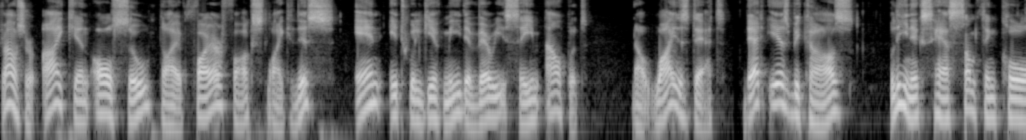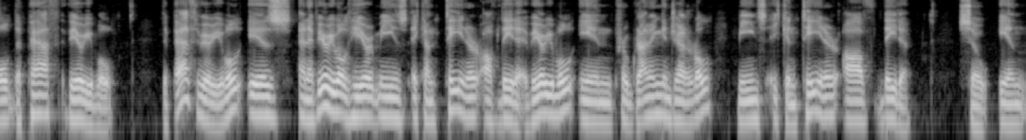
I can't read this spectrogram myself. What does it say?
browser. I can also type Firefox like this and it will give me the very same output. Now, why is that? That is because Linux has something called the path variable. The path variable is, and a variable here means a container of data. A variable in programming in general means a container of data. So in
